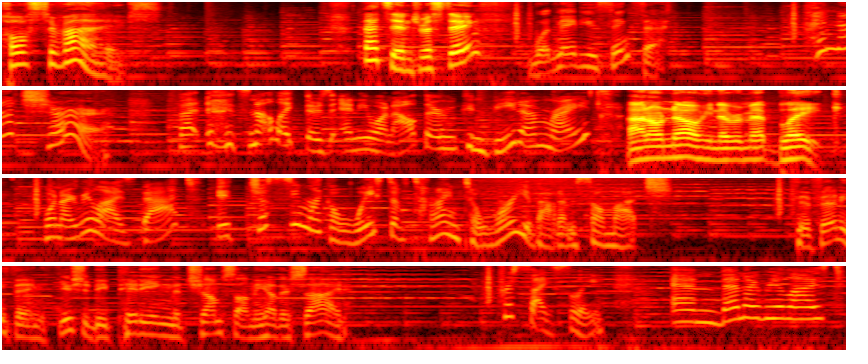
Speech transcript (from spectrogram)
Holst survives. That's interesting. What made you think that? I'm not sure. But it's not like there's anyone out there who can beat him, right? I don't know, he never met Blake. When I realized that, it just seemed like a waste of time to worry about him so much. If anything, you should be pitying the chumps on the other side. Precisely. And then I realized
